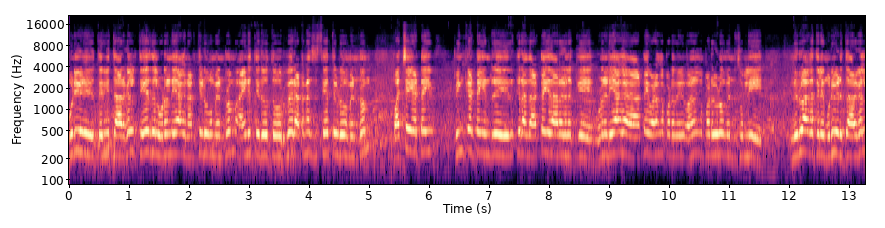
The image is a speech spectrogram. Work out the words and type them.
முடிவு தெரிவித்தார்கள். தேர்தல் உடனடியாக நடத்திடுவோம் என்றும் ஐநூற்றி இருபத்தி ஒரு பேர் அட்டண்டன்ஸ் சேர்த்து விடுவோம் என்றும் பச்சை அட்டை பிங்க் அட்டை என்று இருக்கிற அந்த அட்டைதாரர்களுக்கு உடனடியாக அட்டை வழங்கப்பட வழங்கப்படுவிடும் என்று சொல்லி நிர்வாகத்தில் முடிவெடுத்தார்கள்.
